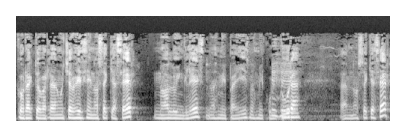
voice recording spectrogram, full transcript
correcto, ¿verdad? Muchas veces dicen, no sé qué hacer, no hablo inglés, no es mi país, no es mi cultura, ah, no sé qué hacer.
